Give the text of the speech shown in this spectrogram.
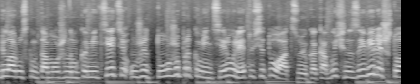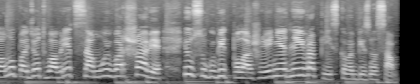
В Белорусском таможенном комитете уже тоже прокомментировали эту ситуацию. Как обычно, заявили, что оно пойдет во вред самой Варшаве и усугубит положение для европейского бизнеса.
